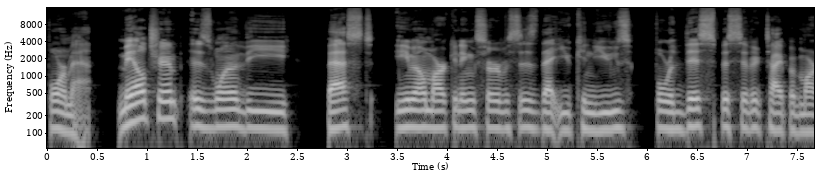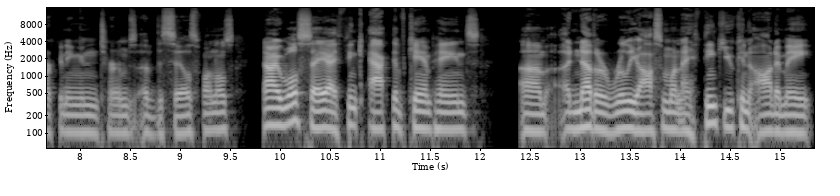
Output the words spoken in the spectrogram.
format. MailChimp is one of the best email marketing services that you can use for this specific type of marketing in terms of the sales funnels. Now, I will say, I think ActiveCampaign's, um, another really awesome one. I think you can automate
